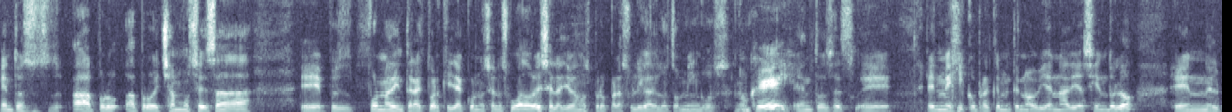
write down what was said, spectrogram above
entonces aprovechamos esa eh, pues, forma de interactuar que ya conocen los jugadores, se la llevamos pero para su liga de los domingos. Ok. Entonces, eh, en México prácticamente no había nadie haciéndolo, en el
